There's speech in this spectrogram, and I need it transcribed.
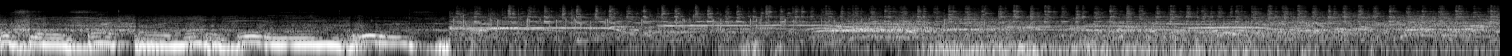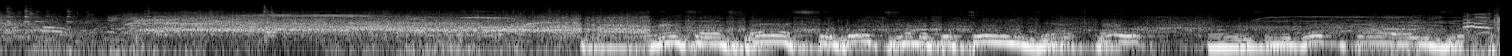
Pressure sacked by number 40 in Borders. Armstrong's pass complete to number 15, Jack Kite. And be good for a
